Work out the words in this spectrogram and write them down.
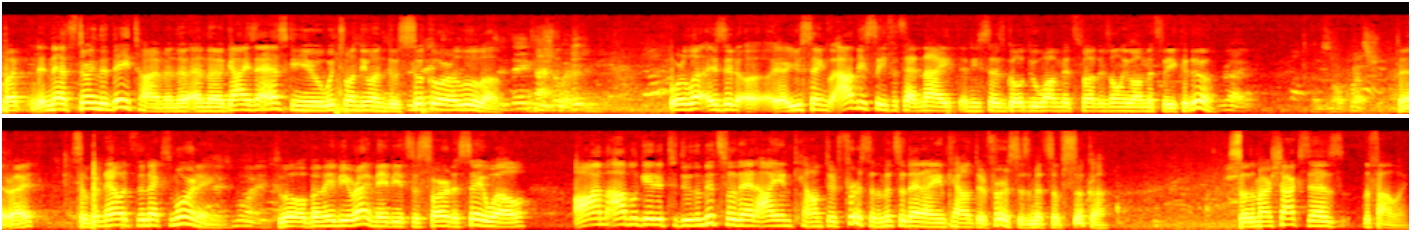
But and that's during the daytime, and the, and the guy's asking you, which one do you want to do, It's a sukkah or daytime- lulav? It's a daytime question. Or le- is it, uh, are you saying, obviously if it's at night, and he says, go do one mitzvah, there's only one mitzvah you could do. Right. There's no question. Is that right? So, but now it's the next morning. Next morning. So, but maybe you're right. Maybe it's as far to say, well, I'm obligated to do the mitzvah that I encountered first, and the mitzvah that I encountered first is the mitzvah of sukkah. So the Marshak says the following:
